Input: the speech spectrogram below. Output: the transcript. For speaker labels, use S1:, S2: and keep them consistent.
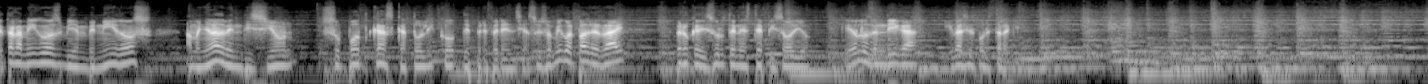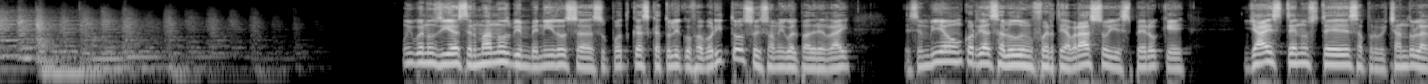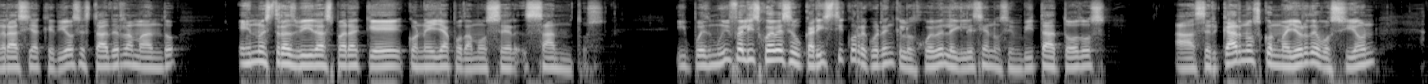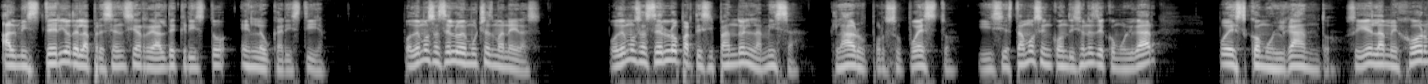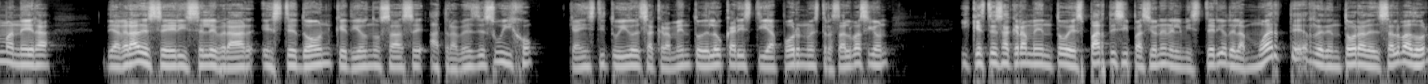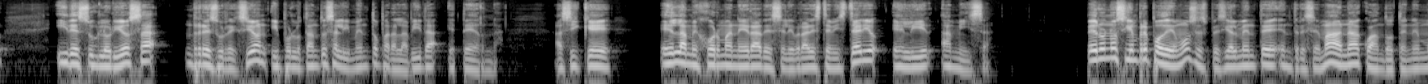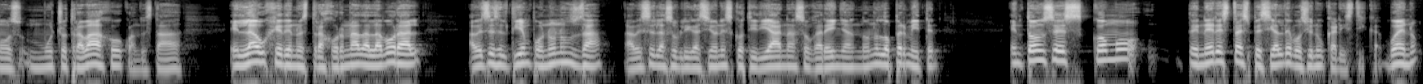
S1: ¿Qué tal amigos? Bienvenidos a Mañana de Bendición, su podcast católico de preferencia. Soy su amigo el Padre Ray, espero que disfruten este episodio, que Dios los bendiga y gracias por estar aquí.
S2: Muy buenos días hermanos, bienvenidos a su podcast católico favorito, soy su amigo el Padre Ray. Les envío un cordial saludo, un fuerte abrazo y espero que ya estén ustedes aprovechando la gracia que Dios está derramando en nuestras vidas para que con ella podamos ser santos. Y pues muy feliz jueves eucarístico. Recuerden que los jueves la iglesia nos invita a todos a acercarnos con mayor devoción al misterio de la presencia real de Cristo en la Eucaristía. Podemos hacerlo de muchas maneras. Podemos hacerlo participando en la misa, claro, por supuesto. Y si estamos en condiciones de comulgar, pues comulgando. ¿sí? Es la mejor manera de agradecer y celebrar este don que Dios nos hace a través de su Hijo, que ha instituido el sacramento de la Eucaristía por nuestra salvación, y que este sacramento es participación en el misterio de la muerte redentora del Salvador y de su gloriosa resurrección, y por lo tanto es alimento para la vida eterna. Así que es la mejor manera de celebrar este misterio, el ir a misa. Pero no siempre podemos, especialmente entre semana, cuando tenemos mucho trabajo, cuando está el auge de nuestra jornada laboral. A veces el tiempo no nos da, a veces las obligaciones cotidianas, hogareñas, no nos lo permiten. Entonces, ¿cómo tener esta especial devoción eucarística? Bueno,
